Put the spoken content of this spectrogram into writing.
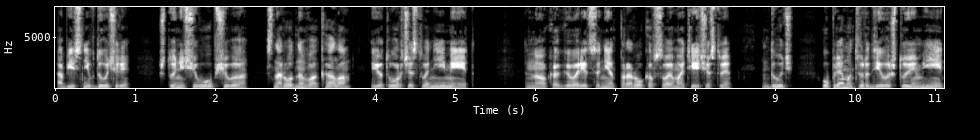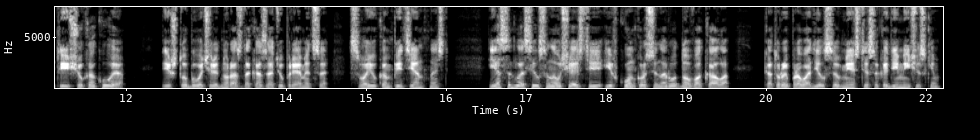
объяснив дочери, что ничего общего с народным вокалом ее творчество не имеет. Но, как говорится, нет пророка в своем отечестве. Дочь упрямо твердила, что имеет, и еще какое и чтобы в очередной раз доказать упрямице свою компетентность, я согласился на участие и в конкурсе народного вокала, который проводился вместе с академическим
